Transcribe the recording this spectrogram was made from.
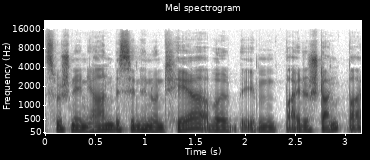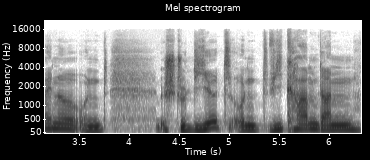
zwischen den Jahren ein bisschen hin und her, aber eben beide Standbeine und studiert. Und wie kam dann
